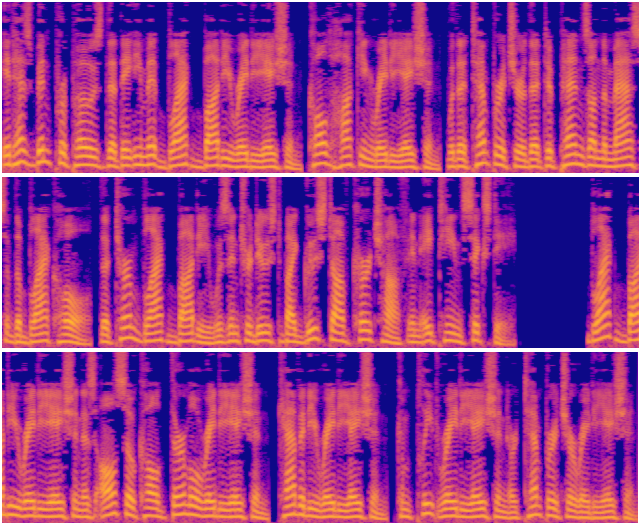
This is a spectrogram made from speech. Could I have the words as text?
It has been proposed that they emit black body radiation called Hawking radiation, with a temperature that depends on the mass of the black hole. The term black body was introduced by Gustav Kirchhoff in 1860. Black body radiation is also called thermal radiation, cavity radiation, complete radiation or temperature radiation.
